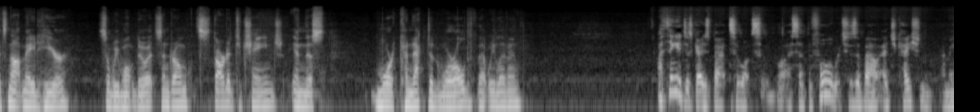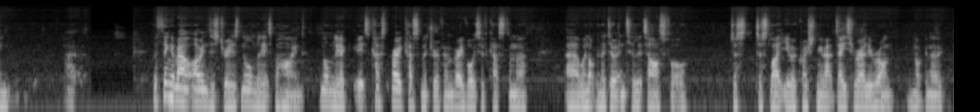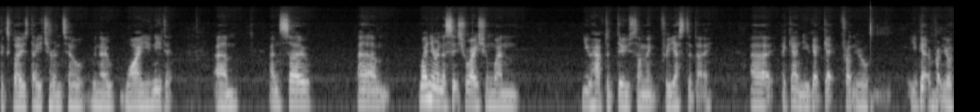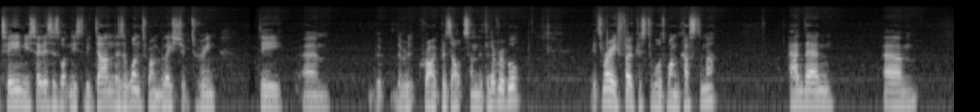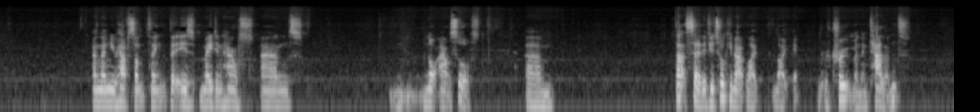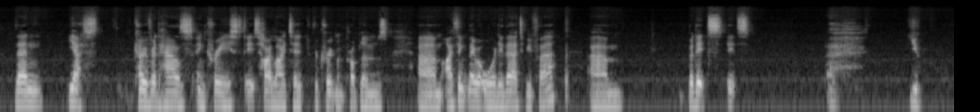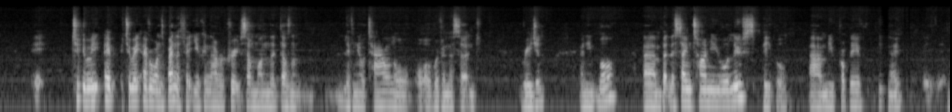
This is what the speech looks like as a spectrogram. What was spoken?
it's not made here, so we won't do it syndrome started to change in this more connected world that we live in? I think it just goes back to what's what I said before, which is about education. I mean, I, the thing about our industry is normally it's behind. Normally it's very customer driven, very voice of customer. Uh, we're not going to do it until it's asked for. Just just like you were questioning about data earlier on, we're not going to expose data until we know why you need it. Um, and so, um, when you're in a situation when you have to do something for yesterday, uh, again, you get get in front of your you get in front of your team. You say this is what needs to be done. There's a one-to-one relationship between the um, the, the required results and the deliverable. It's very focused towards one customer, and then um, and then you have something that is made in house and not outsourced. Um, that said, if you're talking about like like recruitment and talent, then yes, COVID has increased. It's highlighted recruitment problems. Um, I think they were already there, to be fair, um, but it's it's uh, you to to everyone's benefit, you can now recruit someone that doesn't live in your town or, or within a certain region anymore. Um, but at the same time, you will lose people. Um, you probably, you know,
